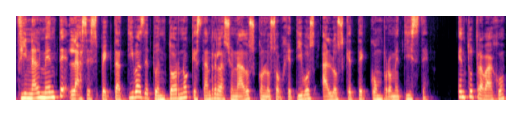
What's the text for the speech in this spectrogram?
Finalmente, las expectativas de tu entorno que están relacionados con los objetivos a los que te comprometiste en tu trabajo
